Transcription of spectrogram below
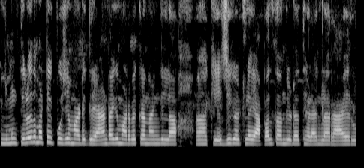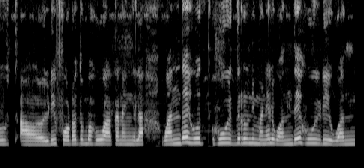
ನಿಮಗೆ ತಿಳಿದ ಮಟ್ಟಿಗೆ ಪೂಜೆ ಮಾಡಿ ಗ್ರ್ಯಾಂಡಾಗಿ ಮಾಡ್ಬೇಕು ಅನ್ನೋಂಗಿಲ್ಲ ಕೆ ಜಿಗಟ್ಟಲೆ ಆ್ಯಪಲ್ ತಂದು ಅಂತ ಹೇಳಂಗಿಲ್ಲ, ರಾಯರು ಇಡೀ ಫೋಟೋ ತುಂಬ ಹೂ ಹಾಕನಂಗಿಲ್ಲ. ಒಂದೇ ಹೂ ಹೂ ಇದ್ದರೂ ನಿಮ್ಮ ಮನೇಲಿ ಒಂದೇ ಹೂ ಇಡಿ, ಒಂದು,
